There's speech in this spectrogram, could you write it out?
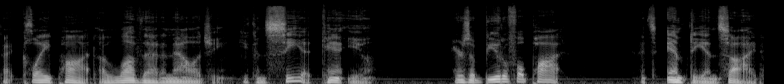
That clay pot, I love that analogy. You can see it, can't you? Here's a beautiful pot. And it's empty inside.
